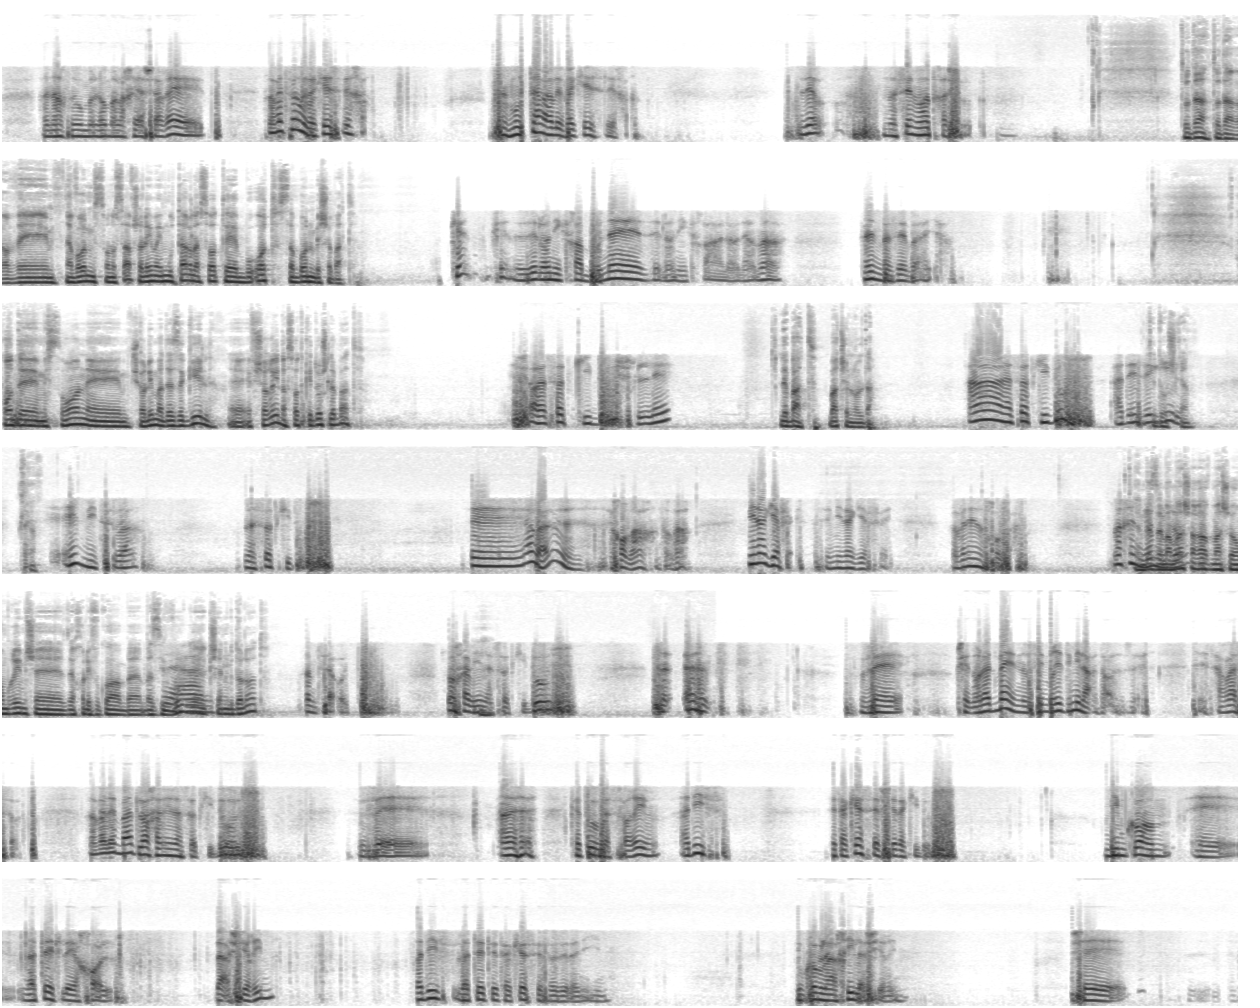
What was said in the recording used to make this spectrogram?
אנחנו לא מלאכי השרת, אבל צריך לבקש סליחה. מותר לבקש סליחה. זהו, נושא מאוד חשוב. תודה, תודה רב. נעבור למסרון נוסף, שואלים האם מותר לעשות אה, בועות סבון בשבת. כן, כן, זה לא נקרא בונה, זה לא נקרא לא יודע מה, אין בזה בעיה. עוד uh, מסרון, שואלים עד איזה גיל אפשרי לעשות קידוש לבת. אפשר לעשות קידוש ל... לבת, בת של נולדה. אה, לעשות קידוש. עד איזה קידוש, גיל? כן. כן. אין מצווה לעשות קידוש. אה, אבל, איך אומר, נאמר, מנהג יפה, זה מנהג יפה, אבל אין חובה. כן, אם לא- ממש הרב מה שאומרים שזה יכול לפגוע בזיווג זה- כשהן גדולות? המצאות. לא חייבים לעשות קידוש. וכשנולד בן עושים ברית מילה, לא, זה זה צריך לעשות. אבל לבת לא חייבים לעשות קידוש, וכתוב בספרים, עדיף את הכסף של הקידוש. במקום אה, לתת לאכול לעשירים, עדיף לתת את הכסף הזה לעניים. במקום להאכיל עשירים.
